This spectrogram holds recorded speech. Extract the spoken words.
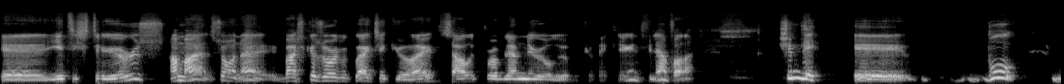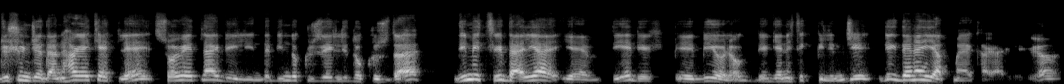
e, yetiştiriyoruz ama sonra başka zorluklar çekiyorlar, sağlık problemleri oluyor bu köpeklerin filan falan. Şimdi e, bu düşünceden hareketle Sovyetler Birliği'nde 1959'da Dimitri Belyayev diye bir e, biyolog, bir genetik bilimci bir deney yapmaya karar veriyor.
